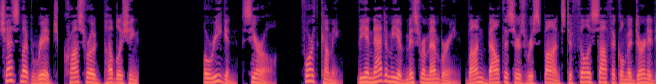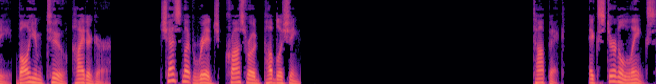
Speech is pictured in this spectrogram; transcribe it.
Chestnut Ridge, Crossroad Publishing O'Regan, Cyril. Forthcoming. The Anatomy of Misremembering, von Balthasar's Response to Philosophical Modernity, Volume 2, Heidegger. Chestnut Ridge, Crossroad Publishing External links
